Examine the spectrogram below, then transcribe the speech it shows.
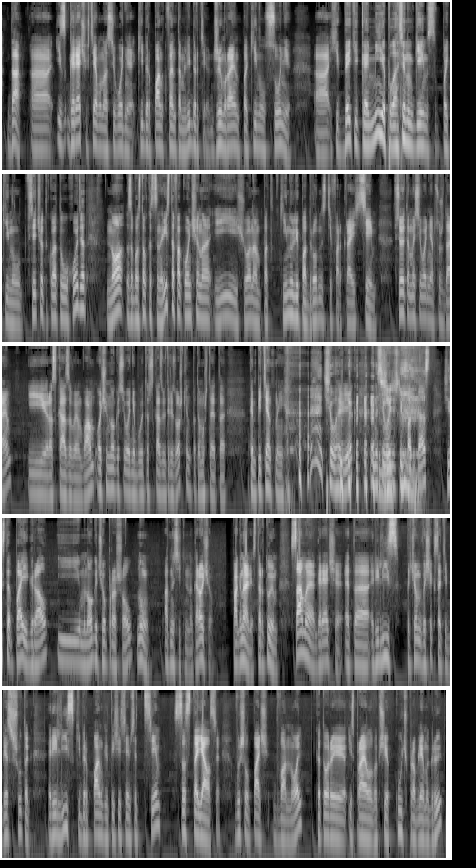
Да, э, из горячих тем у нас сегодня Киберпанк Phantom Liberty, Джим Райан покинул Sony, э, Хидеки Камия Platinum Games покинул, все что-то куда-то уходят, но забастовка сценаристов окончена, и еще нам подкинули подробности Far Cry 7. Все это мы сегодня обсуждаем и рассказываем вам. Очень много сегодня будет рассказывать Резошкин, потому что это компетентный человек на сегодняшний подкаст. Чисто поиграл и много чего прошел. Ну, относительно. Короче, Погнали, стартуем. Самое горячее — это релиз, причем вообще, кстати, без шуток, релиз Киберпанк 2077 состоялся. Вышел патч 2.0, который исправил вообще кучу проблем игры,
